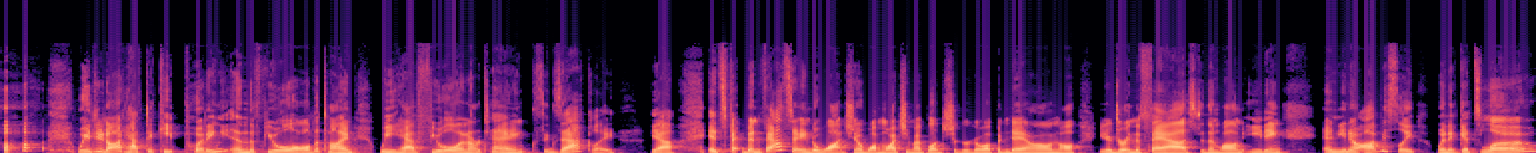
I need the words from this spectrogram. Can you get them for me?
we do not have to keep putting in the fuel all the time. We have fuel in our tanks. Exactly. Yeah. It's been fascinating to watch. You know, while I'm watching my blood sugar go up and down, all, you know, during the fast and then while I'm eating. And, you know, obviously when it gets low,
